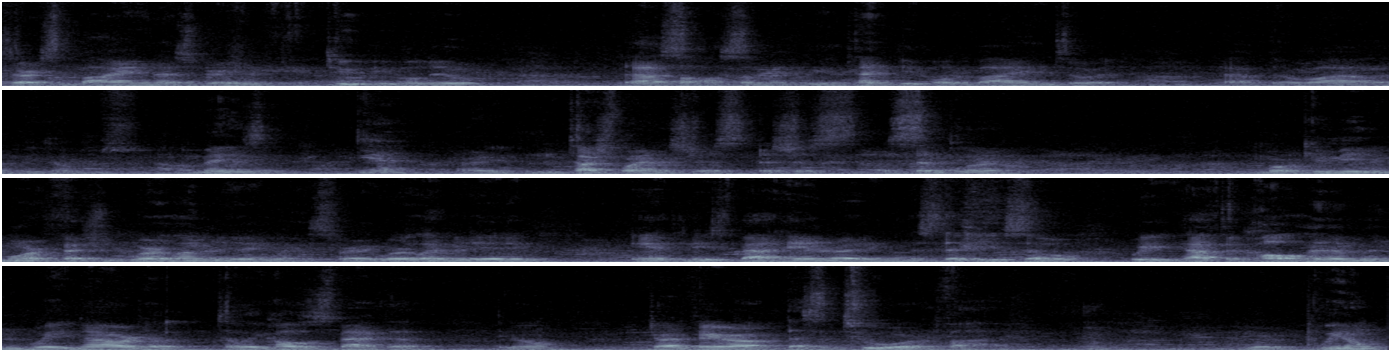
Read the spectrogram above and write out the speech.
starts to buy in, that's great. If two people do, that's awesome. If we get ten people to buy into it, after a while, it becomes amazing, Yeah. right? And touch plan is just it's just a simpler, more convenient, more efficient. We're eliminating waste, right? We're eliminating Anthony's bad handwriting on the sticky, so we have to call him and wait an hour till, till he calls us back to, you know, try to figure out if that's a two or a five. We're, we don't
